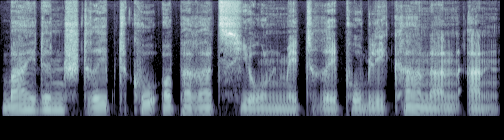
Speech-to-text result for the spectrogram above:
Biden strebt Kooperation mit Republikanern an.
